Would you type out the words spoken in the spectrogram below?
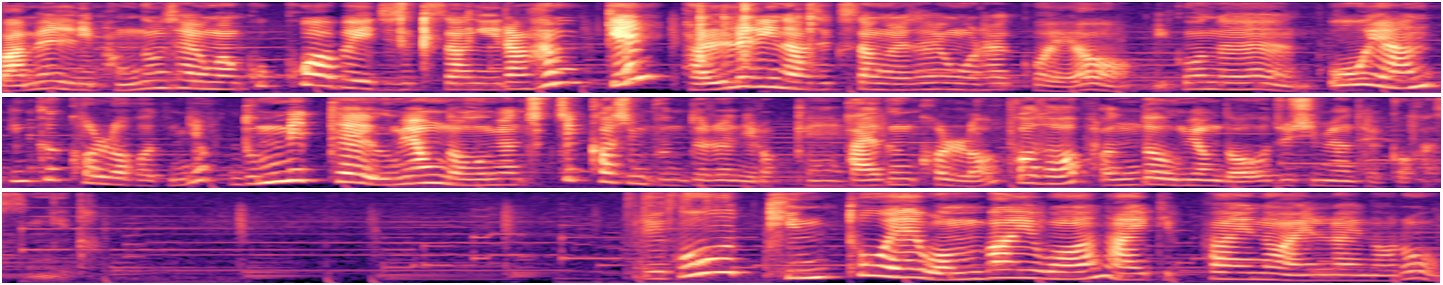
아멜리 방금 사용한 코코아 베이지 색상이랑 함께 발레리나 색상을 사용을 할 거예요. 이거는 뽀얀 핑크 컬러거든요. 눈 밑에 음영 넣으면 칙칙하신 분들은 이렇게 밝은 컬러 섞어서 under 음영 넣어주시면 될 것 같습니다. 그리고 딘토의 원바이원 아이 디파이너 아이라이너로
